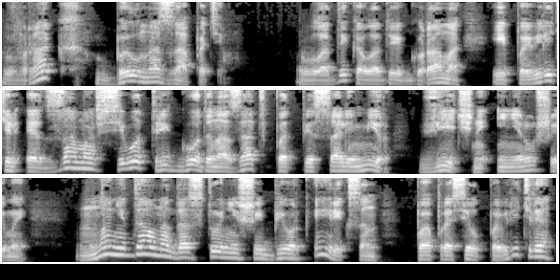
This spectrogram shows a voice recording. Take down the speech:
Враг был на западе. Владыка владык Гурама и повелитель Эдзама всего три года назад подписали мир, вечный и нерушимый. Но недавно достойнейший Бjörk Эриксон попросил повелителя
